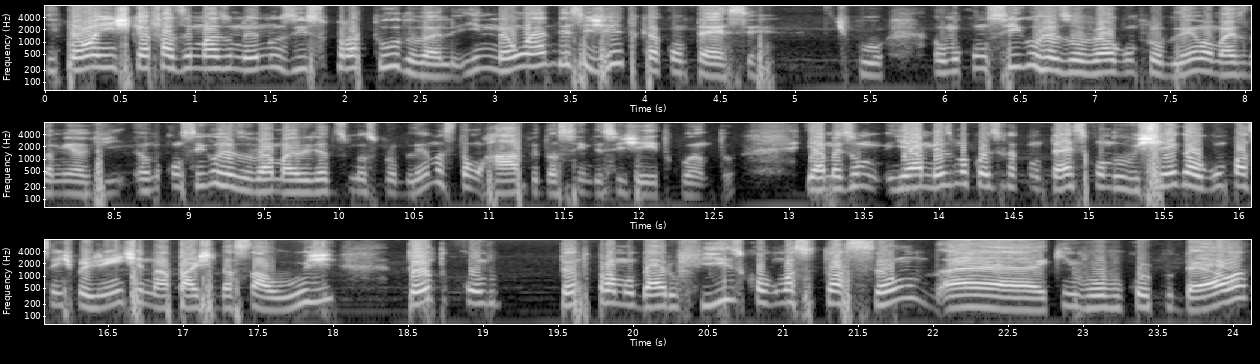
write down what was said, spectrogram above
Então a gente quer fazer mais ou menos isso para tudo, velho. E não é desse jeito que acontece. Tipo, eu não consigo resolver algum problema mais da minha vida. Eu não consigo resolver a maioria dos meus problemas tão rápido assim, desse jeito quanto. E a, mesma, e a mesma coisa que acontece quando chega algum paciente pra gente na parte da saúde, tanto quando tanto para mudar o físico, alguma situação é, que envolva o corpo dela,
